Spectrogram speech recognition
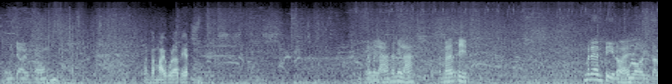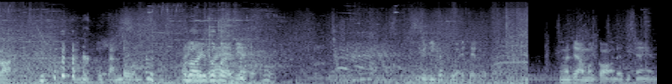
เอาใจของมันทำไมกูแล้วเพชรถ้าไม่ล้าถ้าไม่ล้าทำไมติดไม่ได้อันตีหรอกไว้กูรออยู่ตลอดอะอ้าวกูตันโดนรออยู่เสมอนี่อยู่ดีก็สวยเสร็จเลย มันจะเอามังกรเดี๋ยวพี่แจ้งน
